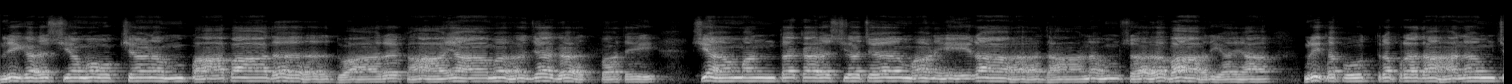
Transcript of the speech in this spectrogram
नृगस्य मोक्षणं पापादद्वारकायां जगत्पते श्यमन्तकस्य च मणिराधानं सभार्यया मृतपुत्रप्रदानं च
